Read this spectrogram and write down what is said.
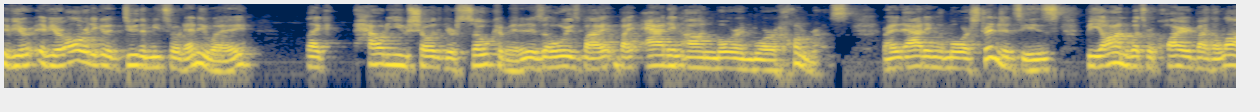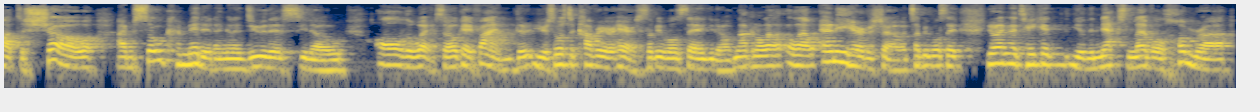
if you're if you're already going to do the mitzvot anyway, like, how do you show that you're so committed? Is always by by adding on more and more chumras right? Adding more stringencies beyond what's required by the law to show I'm so committed. I'm going to do this, you know, all the way. So, okay, fine. You're supposed to cover your hair. So some people say, you know, I'm not going to allow, allow any hair to show. And some people say, you know, I'm going to take it, you know, the next level chumrah.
